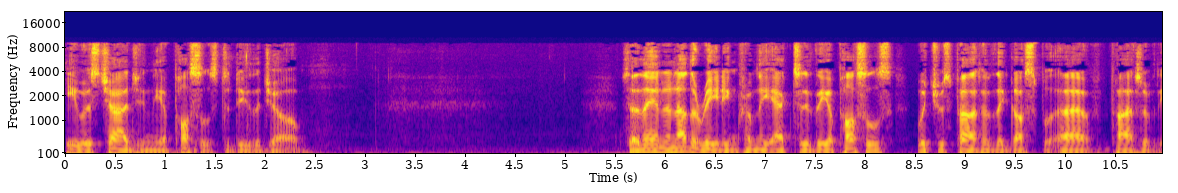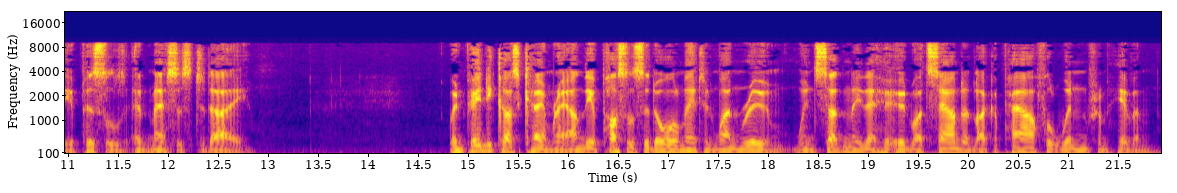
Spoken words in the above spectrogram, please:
he was charging the apostles to do the job. So then another reading from the Acts of the Apostles, which was part of the gospel, uh, part of the epistles and masses today. When Pentecost came round, the apostles had all met in one room, when suddenly they heard what sounded like a powerful wind from heaven,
